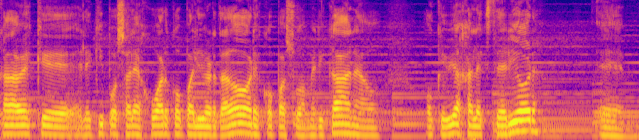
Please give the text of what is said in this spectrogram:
cada vez que el equipo sale a jugar Copa Libertadores, Copa Sudamericana o, que viaja al exterior. Eh,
